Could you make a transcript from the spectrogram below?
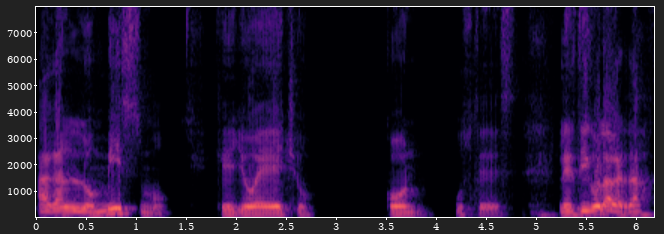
Hagan lo mismo que yo he hecho con ustedes. Les digo la verdad,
